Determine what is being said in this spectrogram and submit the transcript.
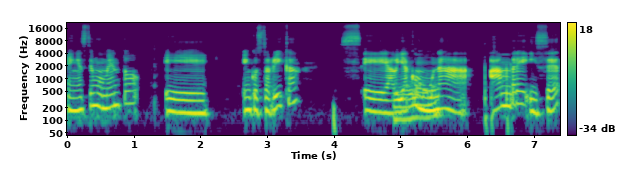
en este momento eh, en Costa Rica eh, había como una hambre y sed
